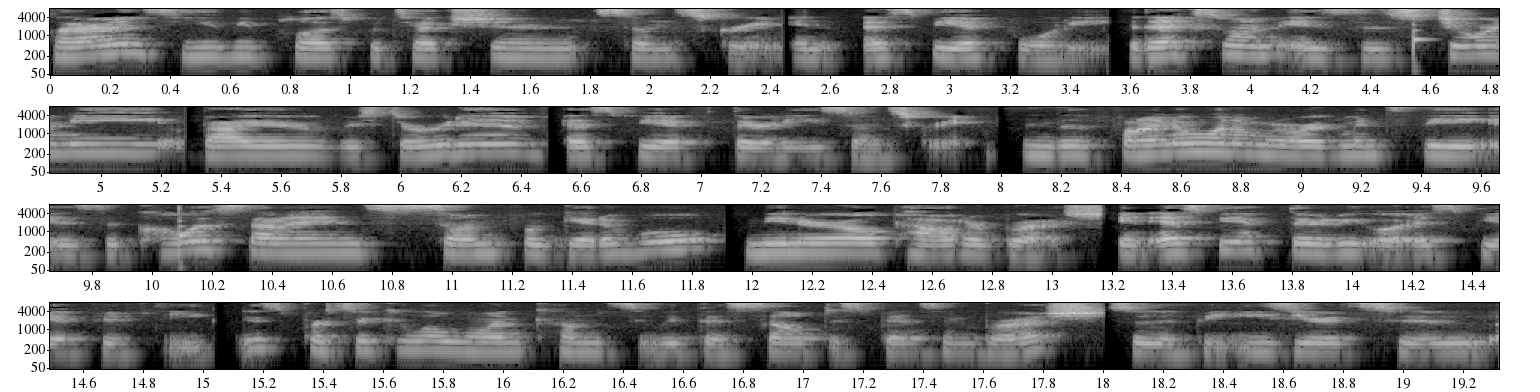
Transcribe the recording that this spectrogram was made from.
Clarins UV Plus Protection Sunscreen in SPF 40. The next one is this Journey Bio Restorative SPF 30 sunscreen. And the final one I'm going to recommend today is the Colorescience Sunforgettable Mineral Powder Brush in SPF 30 or SPF 50. This particular one comes with a self-dispensing brush, so it'd be easier to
